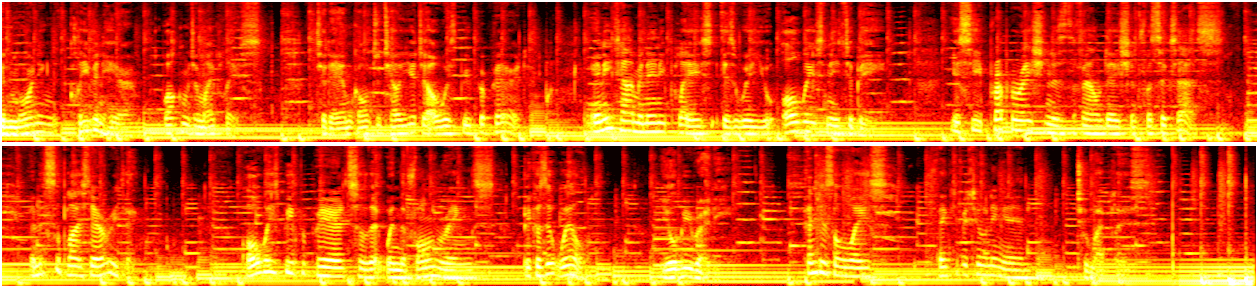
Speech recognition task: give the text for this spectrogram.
Good morning, Clevin here. Welcome to my place. Today I'm going to tell you to always be prepared. Anytime and any place is where you always need to be. You see, preparation is the foundation for success, and this applies to everything. Always be prepared so that when the phone rings, because it will, you'll be ready. And as always, thank you for tuning in to my place.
